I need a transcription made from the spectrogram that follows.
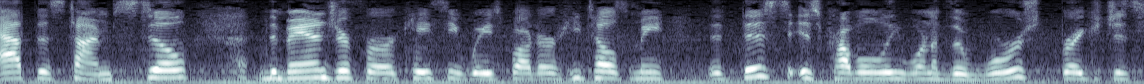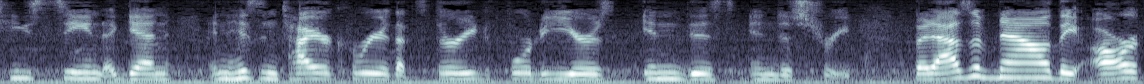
at this time. Still, the manager for KC Wastewater, he tells me that this is probably one of the worst breakages he's seen again in his entire career. That's 30 to 40 years in this industry. But as of now, they are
